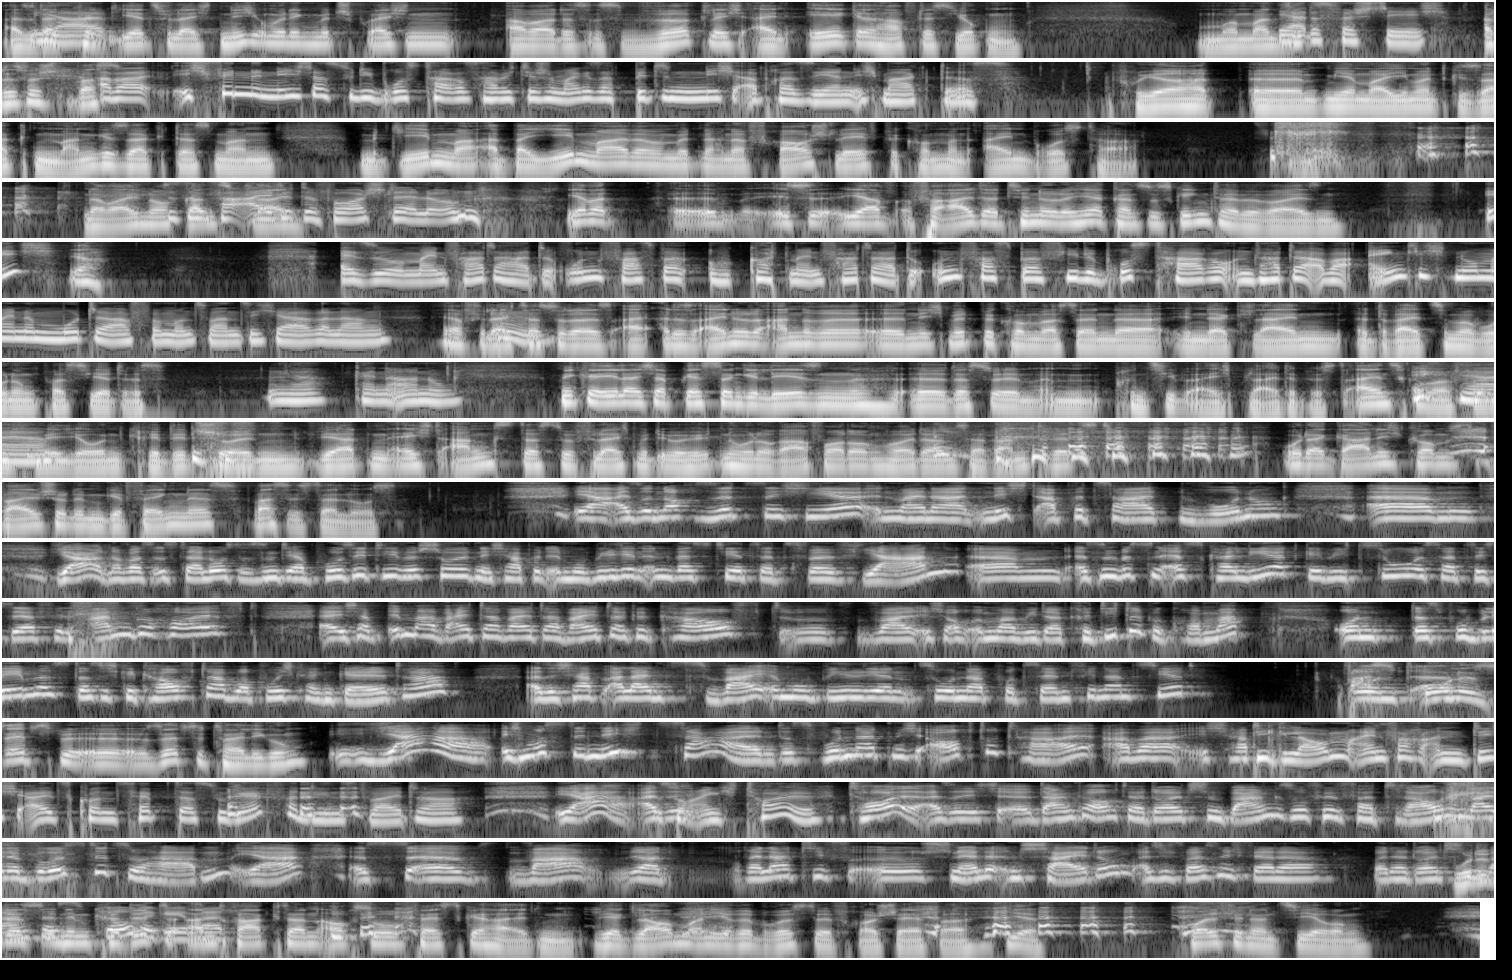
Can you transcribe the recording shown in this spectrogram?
Also da Ja. könnt ihr jetzt vielleicht nicht unbedingt mitsprechen, aber das ist wirklich ein ekelhaftes Jucken. Man, Ja, das verstehe ich. Ah, das was Aber ich finde nicht, dass du die Brusthaare, das habe ich dir schon mal gesagt, bitte nicht abrasieren. Ich mag das. Früher hat äh, mir mal jemand gesagt, ein Mann gesagt, dass man mit jedem Mal, äh, bei jedem Mal, wenn man mit einer Frau schläft, bekommt man ein Brusthaar. da war ich noch Das sind ganz klein. veraltete Vorstellungen. Ja, aber äh, ist ja veraltet hin oder her, kannst du das Gegenteil beweisen. Ich? Ja. Also mein Vater hatte unfassbar, oh Gott, mein Vater hatte unfassbar viele Brusthaare und hatte aber eigentlich nur meine Mutter 25 Jahre lang. Ja, vielleicht Hm. hast du das, das eine oder andere äh, nicht mitbekommen, was da in der, in der kleinen äh, Dreizimmerwohnung passiert ist. Ja, keine Ahnung. Michaela, ich habe gestern gelesen, äh, dass du im, im Prinzip eigentlich pleite bist. 1,5 Ja, ja. Millionen Kreditschulden. Wir hatten echt Angst, dass du vielleicht mit überhöhten Honorarforderungen heute an uns herantrittst oder gar nicht kommst, weil schon im Gefängnis. Was ist da los? Ja, also noch sitze ich hier in meiner nicht abbezahlten Wohnung. Ähm, ja, na was ist da los? Es sind ja positive Schulden. Ich habe in Immobilien investiert seit zwölf Jahren. Ähm, es ist ein bisschen eskaliert, gebe ich zu. Es hat sich sehr viel angehäuft. Äh, ich habe immer weiter, weiter, weiter gekauft, äh, weil ich auch immer wieder Kredite bekommen habe. Und das Problem ist, dass ich gekauft habe, obwohl ich kein Geld habe. Also ich habe allein zwei Immobilien zu 100 Prozent finanziert. Was? Und, äh, Ohne Selbstbe äh, Selbstbeteiligung? Ja, ich musste nicht zahlen. Das wundert mich auch total, aber ich habe Die glauben einfach an dich als Konzept, dass du Geld verdienst weiter. ja, Ist also doch eigentlich toll. toll. Also ich äh, danke auch der Deutschen Bank, so viel Vertrauen in meine Brüste zu haben. Ja, es äh, war ja relativ äh, schnelle Entscheidung. Also ich weiß nicht, wer da bei der Deutschen Wurde Bank das in dem. Kreditantrag dann auch so festgehalten? Wir glauben an Ihre Brüste, Frau Schäfer. Hier, Vollfinanzierung.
